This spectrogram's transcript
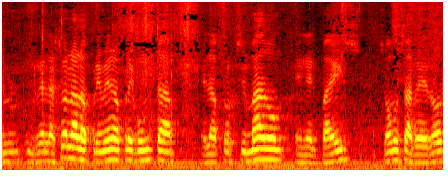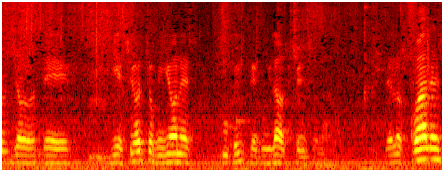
en relación a la primera pregunta, el aproximado en el país somos alrededor de 18 millones de jubilados pensionados, de los cuales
